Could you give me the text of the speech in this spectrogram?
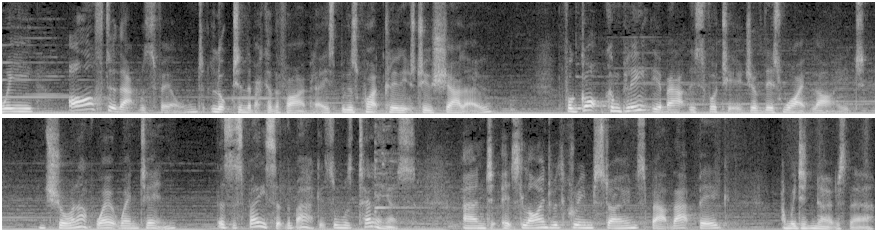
we, after that was filmed, looked in the back of the fireplace because quite clearly it's too shallow, forgot completely about this footage of this white light, and sure enough, where it went in, there's a space at the back, it's always telling us. And it's lined with cream stones, about that big, and we didn't know it was there.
